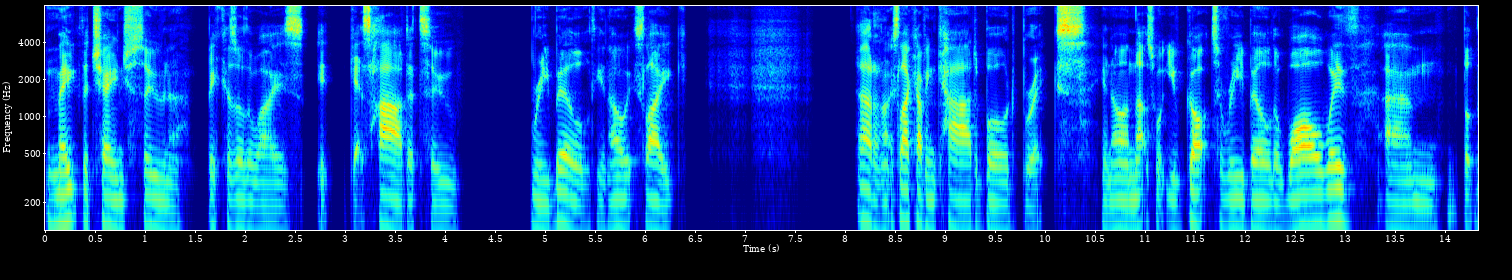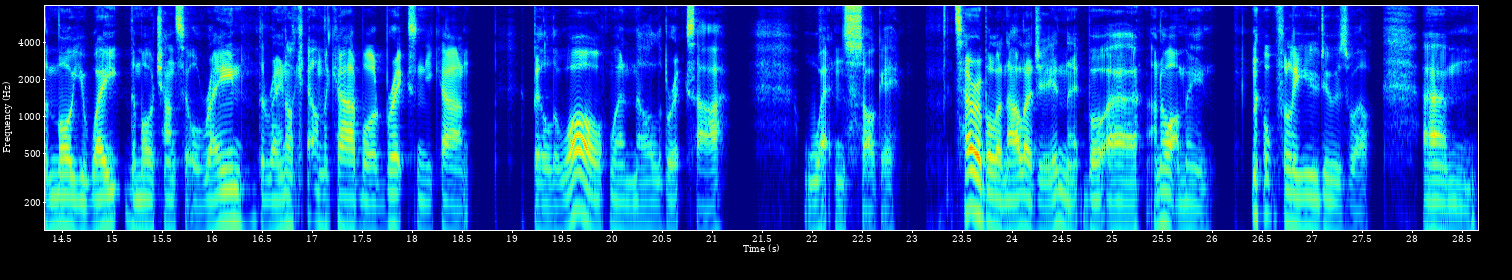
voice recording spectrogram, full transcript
make the change sooner because otherwise it gets harder to rebuild. You know, it's like, I don't know, it's like having cardboard bricks, you know, and that's what you've got to rebuild a wall with. Um, but the more you wait, the more chance it'll rain. The rain will get on the cardboard bricks and you can't build a wall when all the bricks are wet and soggy. Terrible analogy, isn't it? But uh, I know what I mean. Hopefully, you do as well. Um,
